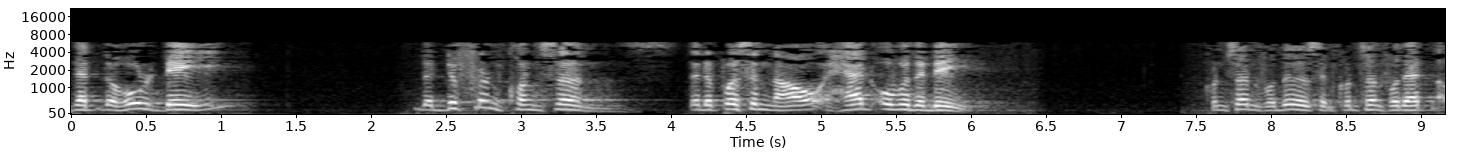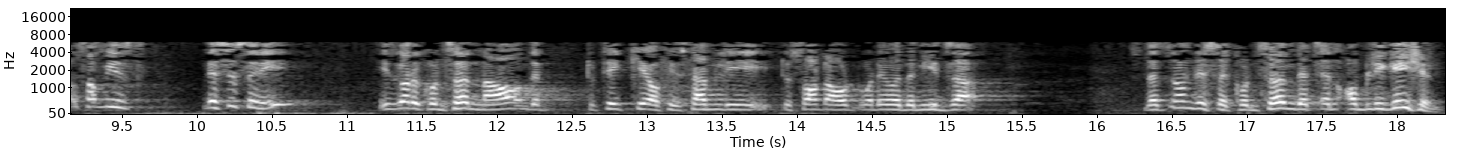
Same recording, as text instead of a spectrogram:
that the whole day, the different concerns that a person now had over the day. Concern for this and concern for that. Now some is necessary. He's got a concern now that to take care of his family, to sort out whatever the needs are. So that's not just a concern, that's an obligation.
